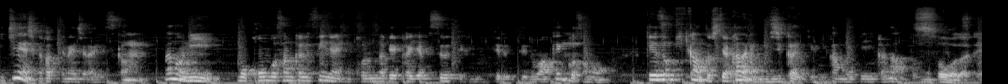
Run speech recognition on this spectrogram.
1年しか経ってないじゃないですか。ーうんなのに、もう今後3ヶ月以内にこれだけ解約するっていうふうに言ってるっていうのは、結構その、継続期間としてはかなり短いっていうふうに考えていいかなと思って。そうだね。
